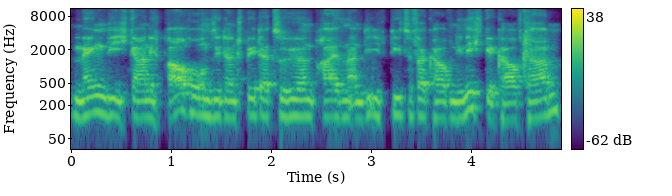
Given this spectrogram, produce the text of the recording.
Mengen, die ich gar nicht brauche, um sie dann später zu höheren Preisen an die, die zu verkaufen, die nicht gekauft haben.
